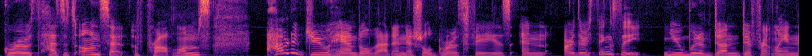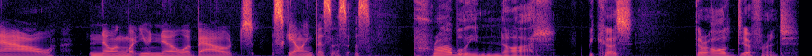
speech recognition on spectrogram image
growth has its own set of problems. How did you handle that initial growth phase? And are there things that you would have done differently now, knowing what you know about scaling businesses? Probably not, because they're all different.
